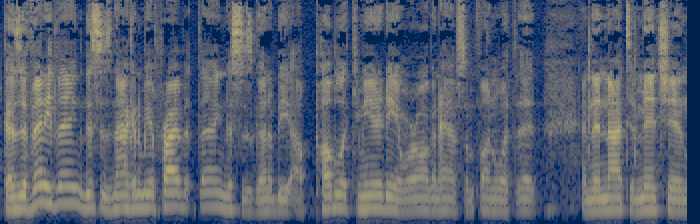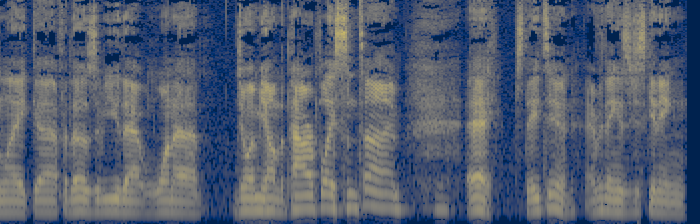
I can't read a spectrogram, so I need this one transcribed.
Because if anything, this is not going to be a private thing. This is going to be a public community and we're all going to have some fun with it. And then, not to mention, like, uh, for those of you that want to join me on the power play sometime, hey, stay tuned. Everything is just getting,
